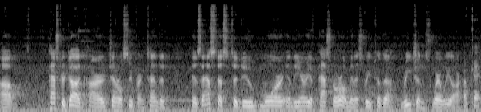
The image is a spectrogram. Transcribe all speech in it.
Uh, Pastor Doug, our general superintendent, has asked us to do more in the area of pastoral ministry to the regions where we are. Okay.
